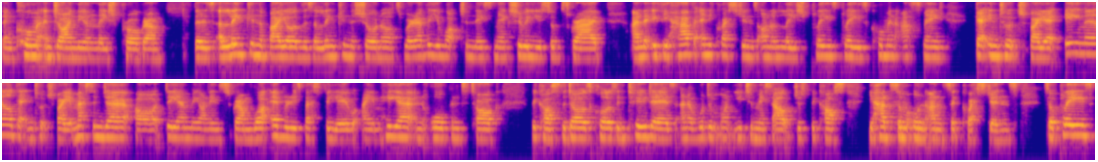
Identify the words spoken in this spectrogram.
then come and join the Unleash program. There's a link in the bio, there's a link in the show notes. Wherever you're watching this, make sure you subscribe. And if you have any questions on Unleash, please, please come and ask me. Get in touch via email, get in touch via messenger, or DM me on Instagram, whatever is best for you. I am here and open to talk because the doors close in two days and I wouldn't want you to miss out just because you had some unanswered questions. So please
